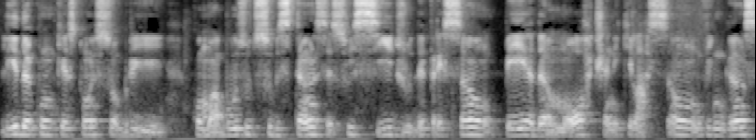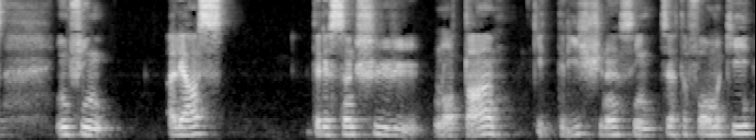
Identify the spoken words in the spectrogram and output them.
lida com questões sobre como abuso de substâncias, suicídio, depressão, perda, morte, aniquilação, vingança, enfim. Aliás, interessante notar e triste, né, assim, de certa forma que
